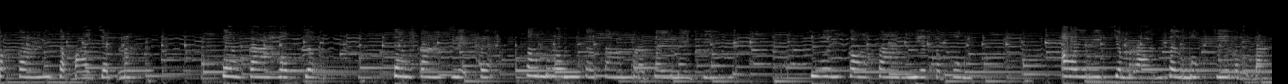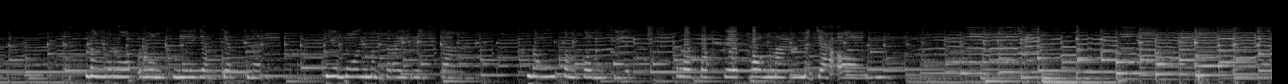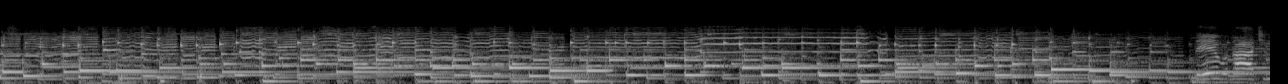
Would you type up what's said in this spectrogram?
សុខកាយសប្បាយចិត្តណាស់ទាំងការហូបចុកទាំងការស្លៀកពាក់សមរម្យទៅតាមប្រពៃណីជាតិជួយកសាងមាតុភូមិឲ្យរីកចម្រើនទៅមុខជាលំដាប់និងរួបរวมគ្នាយ៉ាងជិតស្និទ្ធជាមួយមន្ត្រីរាជការក្នុងសង្គមជាតិរបស់គេផងណាម្ចាស់អូន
